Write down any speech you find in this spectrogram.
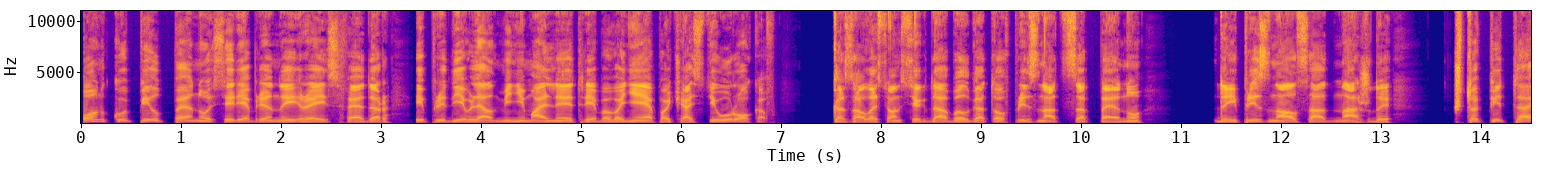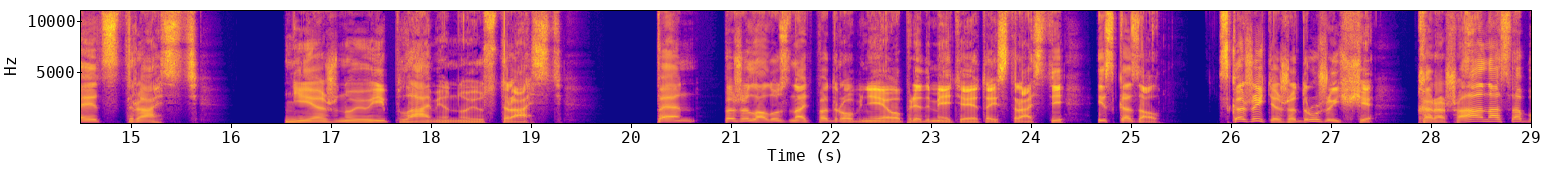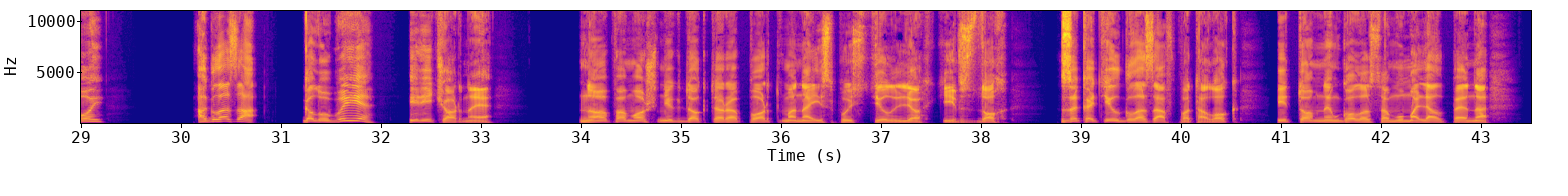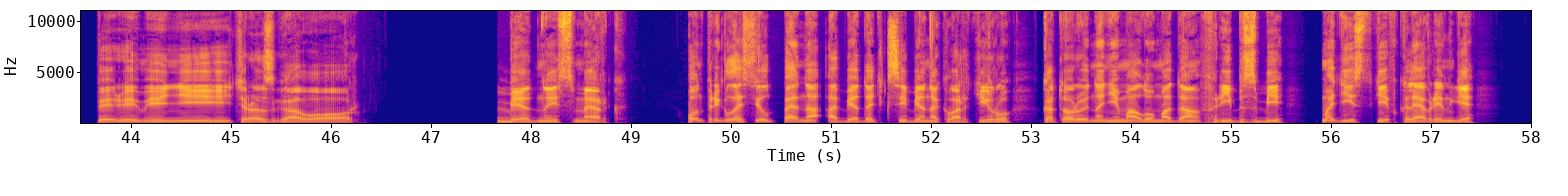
Он купил Пену серебряный рейс-федер и предъявлял минимальные требования по части уроков. Казалось, он всегда был готов признаться Пену, да и признался однажды, что питает страсть, нежную и пламенную страсть. Пен пожелал узнать подробнее о предмете этой страсти и сказал, «Скажите же, дружище, хороша она собой? А глаза голубые или черные?» Но помощник доктора Портмана испустил легкий вздох, закатил глаза в потолок и томным голосом умолял Пена переменить разговор. Бедный Смерк. Он пригласил Пена обедать к себе на квартиру, которую нанимал у мадам Фрибсби, модистки в Клевринге,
